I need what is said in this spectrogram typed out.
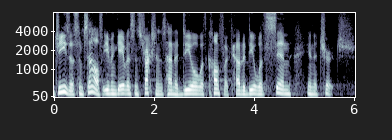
Jesus himself even gave us instructions how to deal with conflict, how to deal with sin in the church.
